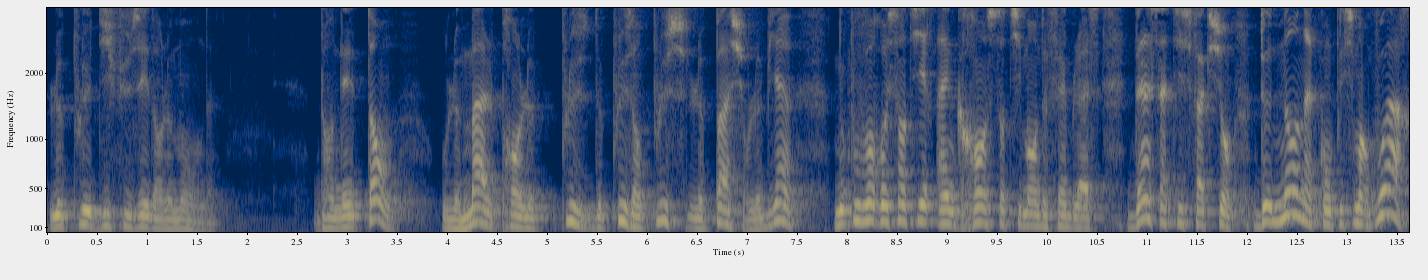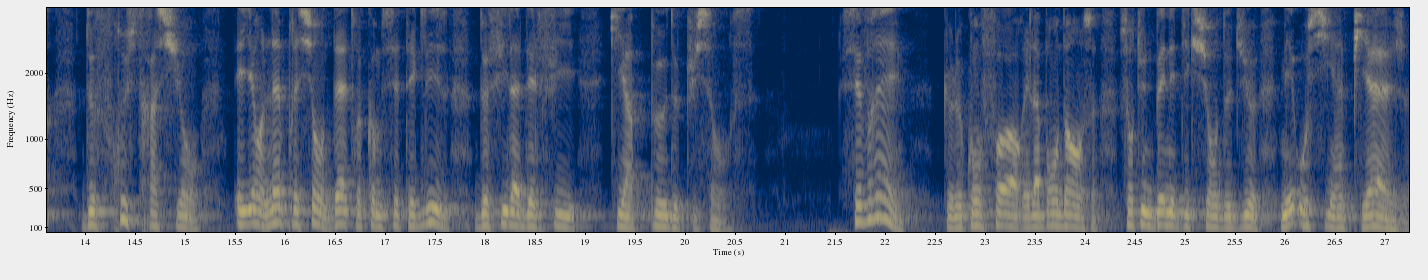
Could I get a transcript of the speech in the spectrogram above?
le plus diffusé dans le monde. Dans des temps où le mal prend de plus en plus le pas sur le bien, nous pouvons ressentir un grand sentiment de faiblesse, d'insatisfaction, de non-accomplissement, voire de frustration, ayant l'impression d'être comme cette église de Philadelphie qui a peu de puissance. C'est vrai que le confort et l'abondance sont une bénédiction de Dieu, mais aussi un piège.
